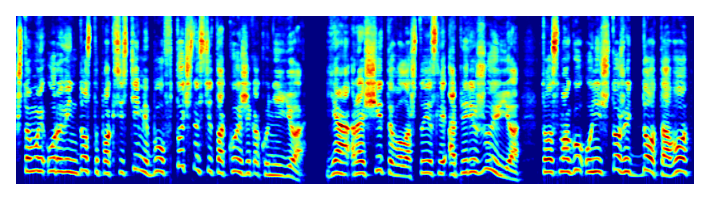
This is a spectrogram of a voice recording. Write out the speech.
что мой уровень доступа к системе был в точности такой же, как у нее. Я рассчитывала, что если опережу ее, то смогу уничтожить до того,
